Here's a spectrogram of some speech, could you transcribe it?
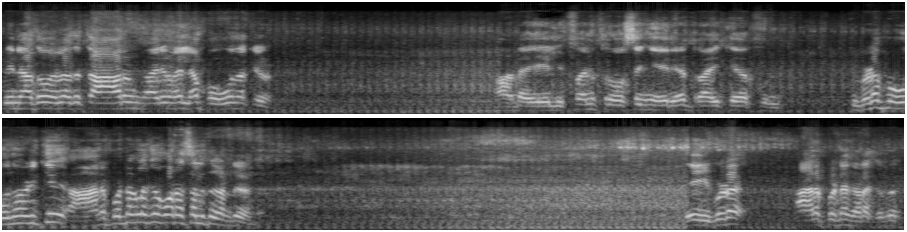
പിന്നെ അതുപോലെ കാറും കാര്യങ്ങളെല്ലാം പോകുന്നൊക്കെ ഉണ്ട്. അവിടെ elephant crossing area drive careful ഇവിടെ പോകുന്ന വഴിക്ക് ആനപ്പട്ടങ്ങളൊക്കെ കുറെ സ്ഥലത്ത് കണ്ടു കണ്ട് ഏ ഇവിടെ ആനപ്പെട്ടം കിടക്കുന്നത്.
